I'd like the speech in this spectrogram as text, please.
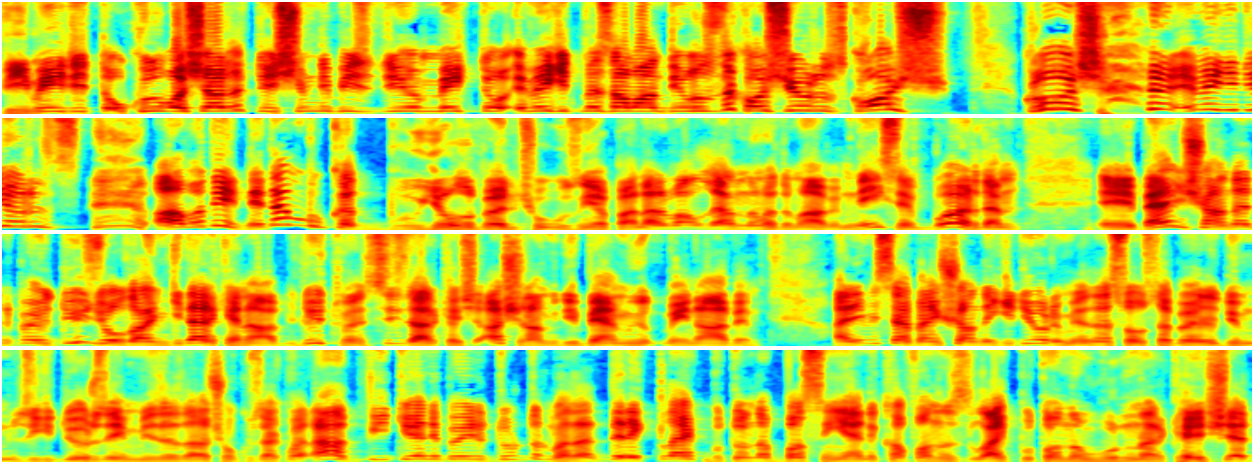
We made it okulu başardık diyor. Şimdi biz diyor Mekto eve gitme zaman diyor. Hızlı koşuyoruz. Koş. Koş. eve gidiyoruz. Ama değil. Neden bu bu yolu böyle çok uzun yaparlar? Vallahi anlamadım abi. Neyse bu arada e, ben şu anda hani böyle düz yoldan giderken abi lütfen siz de arkadaşlar aşağıdan videoyu beğenmeyi unutmayın abi. Hani mesela ben şu anda gidiyorum ya nasıl olsa böyle dümdüz gidiyoruz evimize daha çok uzak var. Abi video hani böyle durdurmadan direkt like butonuna basın yani kafanızı like butonuna vurun arkadaşlar.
